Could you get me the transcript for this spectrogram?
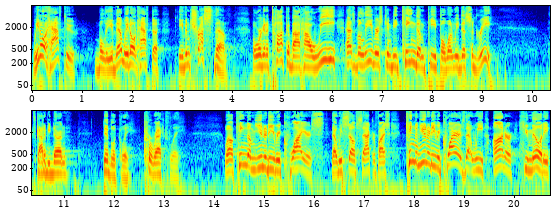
We don't have to believe them. We don't have to even trust them. But we're going to talk about how we as believers can be kingdom people when we disagree. It's got to be done biblically, correctly. Well, kingdom unity requires that we self sacrifice. Kingdom unity requires that we honor humility.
